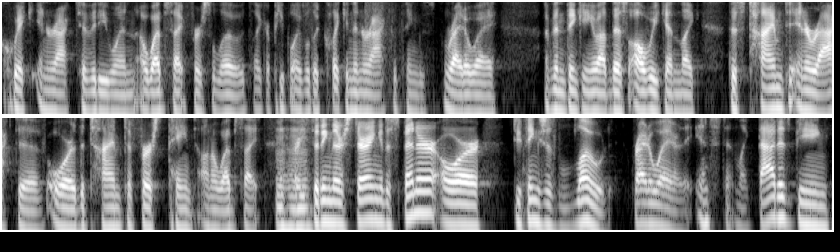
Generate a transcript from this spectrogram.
quick interactivity when a website first loads? Like, are people able to click and interact with things right away? I've been thinking about this all weekend, like this time to interactive or the time to first paint on a website. Mm-hmm. Are you sitting there staring at a spinner or do things just load right away? Are they instant? Like, that is being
